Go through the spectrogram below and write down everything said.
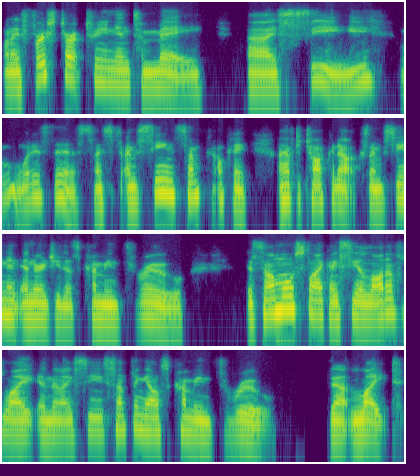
when I first start tuning into May, I see, ooh, what is this? I, am seeing some, okay, I have to talk it out because I'm seeing an energy that's coming through. It's almost like I see a lot of light and then I see something else coming through that light.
